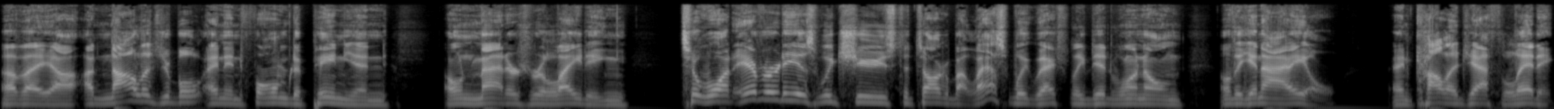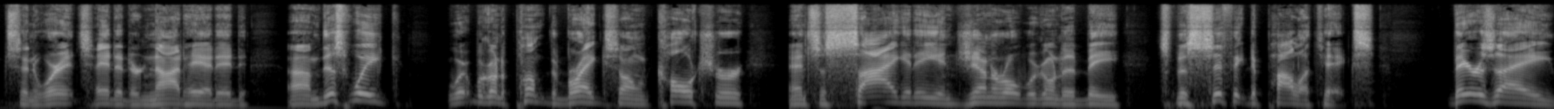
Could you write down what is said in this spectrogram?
of a, uh, a knowledgeable and informed opinion on matters relating to whatever it is we choose to talk about. Last week we actually did one on on the NIL and college athletics and where it's headed or not headed. Um, this week, we're, we're, going to pump the brakes on culture and society in general. We're going to be specific to politics. There's a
